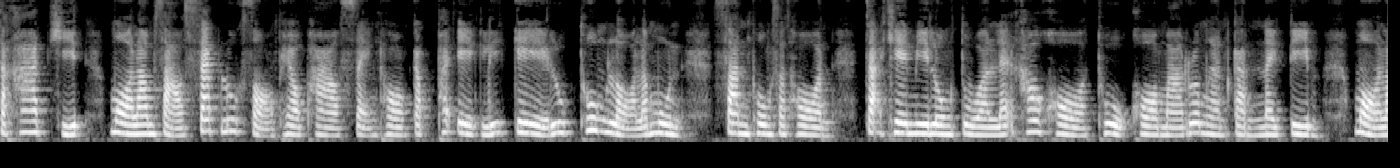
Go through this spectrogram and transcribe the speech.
จะคาดคิด หมอลำสาวแซบลูกสองแพรวพาวแสงทองกับพระเอกลิเก ลูกทุ่งหล่อละมุนซันพงศธรจะเคมีลงตัวและเข้าคอถูกคอมาร่วมงานกันในทีม หมอล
